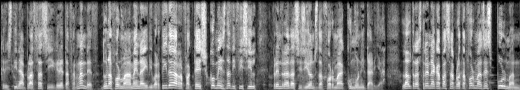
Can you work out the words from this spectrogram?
Cristina Plazas i Greta Fernández. D'una forma amena i divertida, reflecteix com és de difícil prendre decisions de forma comunitària. L'altra estrena que passa a plataformes és Pullman,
